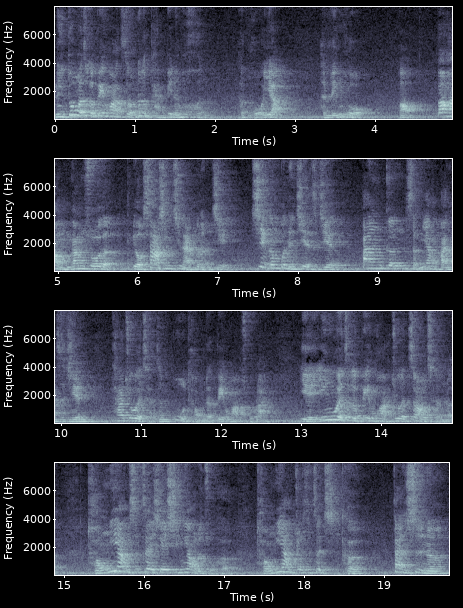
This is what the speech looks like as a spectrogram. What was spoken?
你多了这个变化之后，那个盘变得会很很活跃，很灵活。好，包含我们刚刚说的，有煞星进来不能借，借跟不能借之间，搬跟怎么样搬之间，它就会产生不同的变化出来。也因为这个变化，就会造成了同样是这些新药的组合，同样就是这几颗，但是呢，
